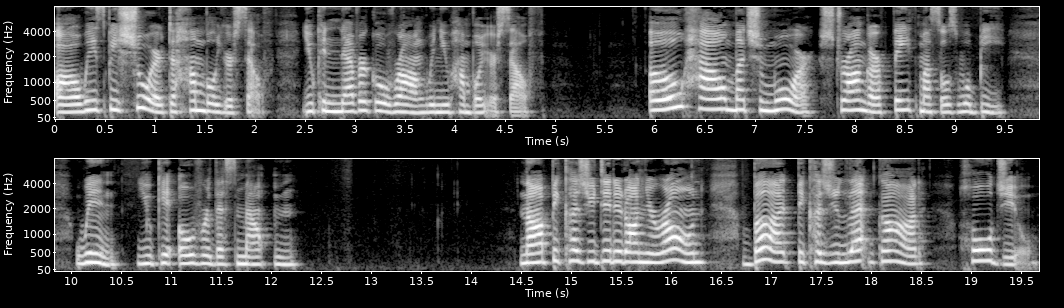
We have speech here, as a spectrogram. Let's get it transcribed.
Always be sure to humble yourself. You can never go wrong when you humble yourself. Oh, how much more strong our faith muscles will be when you get over this mountain. Not because you did it on your own, but because you let God hold you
